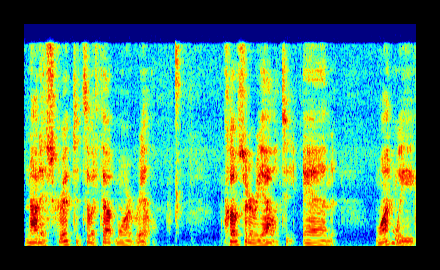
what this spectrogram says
not as scripted, so it felt more real, closer to reality. And one week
